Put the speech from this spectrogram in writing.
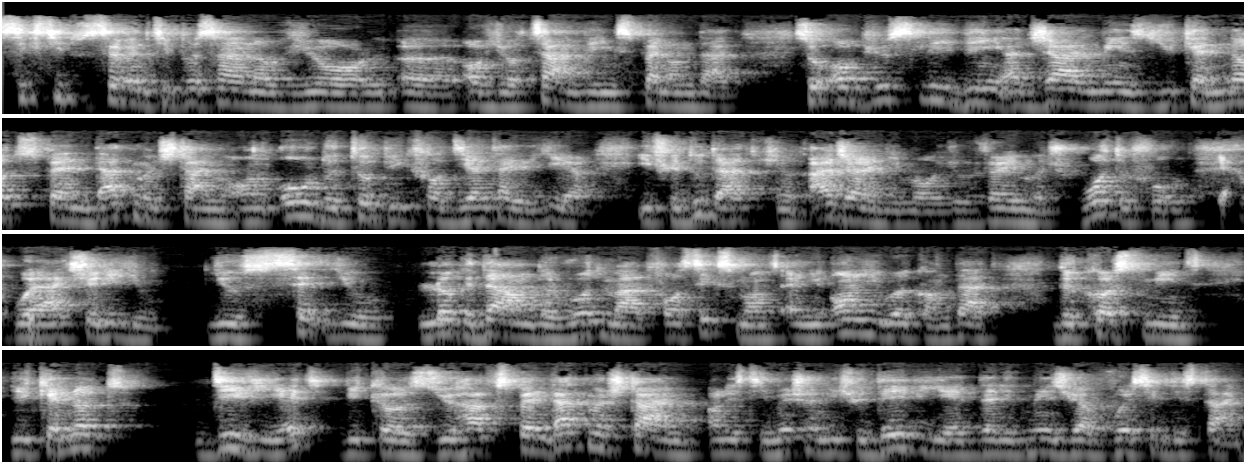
60 to 70% of your, uh, of your time being spent on that. So obviously being agile means you cannot spend that much time on all the topic for the entire year. If you do that, you're not agile anymore. You're very much waterfall yeah. where actually you, you set, you lock down the roadmap for six months and you only work on that. The cost means you cannot deviate because you have spent that much time on estimation. If you deviate, then it means you have wasted this time.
